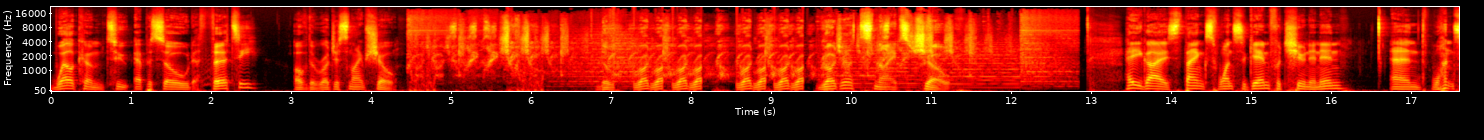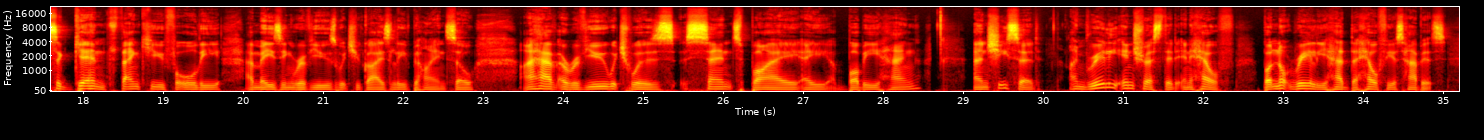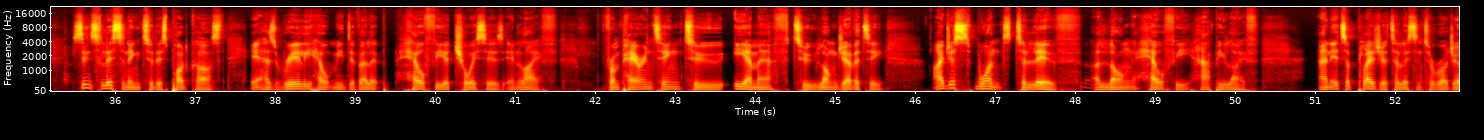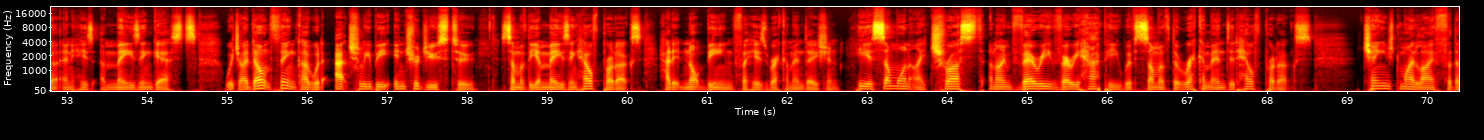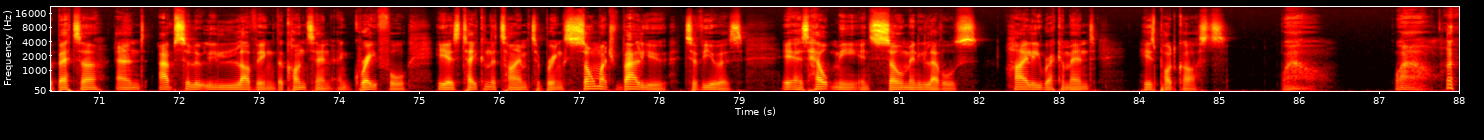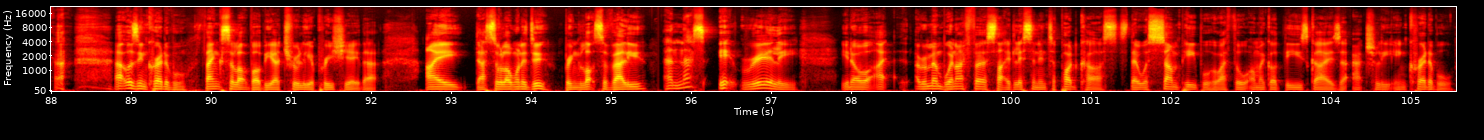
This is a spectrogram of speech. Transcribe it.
Welcome to episode 30 of the Roger Snipes Show. The Rod Rod Rod Rod Rod Rod Rod Roger Snipes Show. Hey guys, thanks once again for tuning in. And once again, thank you for all the amazing reviews which you guys leave behind. So, I have a review which was sent by a Bobby Hang, and she said, I'm really interested in health, but not really had the healthiest habits. Since listening to this podcast, it has really helped me develop healthier choices in life. From parenting to EMF to longevity, I just want to live a long, healthy, happy life. And it's a pleasure to listen to Roger and his amazing guests, which I don't think I would actually be introduced to some of the amazing health products had it not been for his recommendation. He is someone I trust, and I'm very, very happy with some of the recommended health products. Changed my life for the better, and absolutely loving the content and grateful he has taken the time to bring so much value to viewers. It has helped me in so many levels. Highly recommend his podcasts. Wow. Wow. That was incredible. Thanks a lot, Bobby. I truly appreciate that. I that's all I want to do. Bring lots of value. And that's it really. You know, I, I remember when I first started listening to podcasts, there were some people who I thought, oh my God, these guys are actually incredible.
